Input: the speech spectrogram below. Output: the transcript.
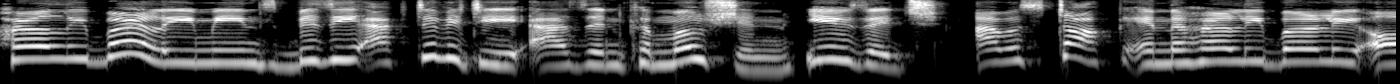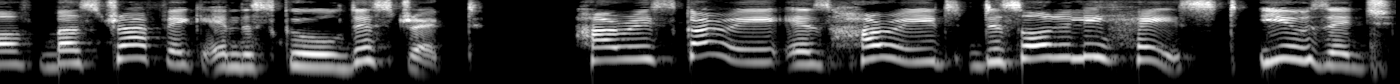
Hurly-burly means busy activity as in commotion. Usage I was stuck in the hurly-burly of bus traffic in the school district. Hurry-scurry is hurried, disorderly haste. Usage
